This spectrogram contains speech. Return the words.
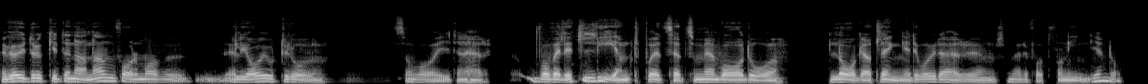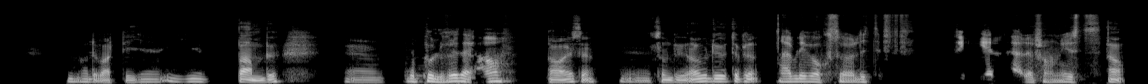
Men vi har ju druckit en annan form av, eller jag har gjort det då, som var i den här, var väldigt lent på ett sätt, som men var då lagrat länge. Det var ju det här eh, som jag hade fått från Indien då. Som hade varit i, i bambu. Eh, Det pulvret där, ja. Ja, just det. Eh, Som du, ja, du, typ, Här blev också lite fel härifrån just. Ja.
